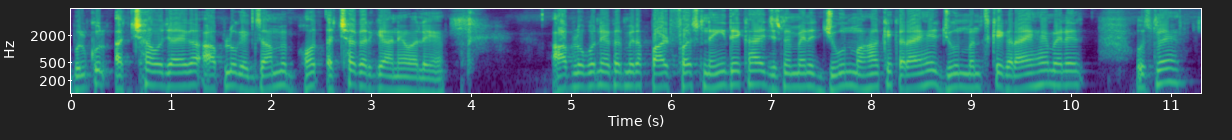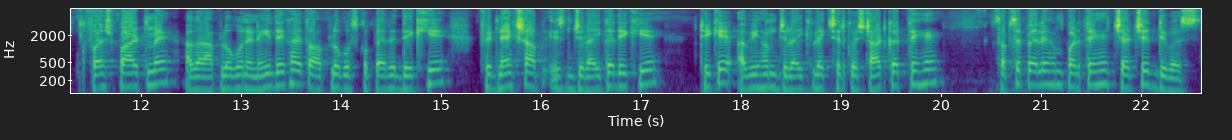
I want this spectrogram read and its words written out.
बिल्कुल अच्छा हो जाएगा। आप लोग एग्ज़ाम में बहुत अच्छा करके आने वाले हैं। आप लोगों ने अगर मेरा पार्ट फ़र्स्ट नहीं देखा है, जिसमें मैंने जून माह के कराए हैं, जून मंथ के कराए हैं मैंने, उसमें फ़र्स्ट पार्ट में अगर आप लोगों ने नहीं देखा है तो आप लोग उसको पहले देखिए, फिर नेक्स्ट आप इस जुलाई का देखिए। ठीक है? अभी हम जुलाई के लेक्चर को स्टार्ट करते हैं। सबसे पहले हम पढ़ते हैं चर्चित दिवस।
